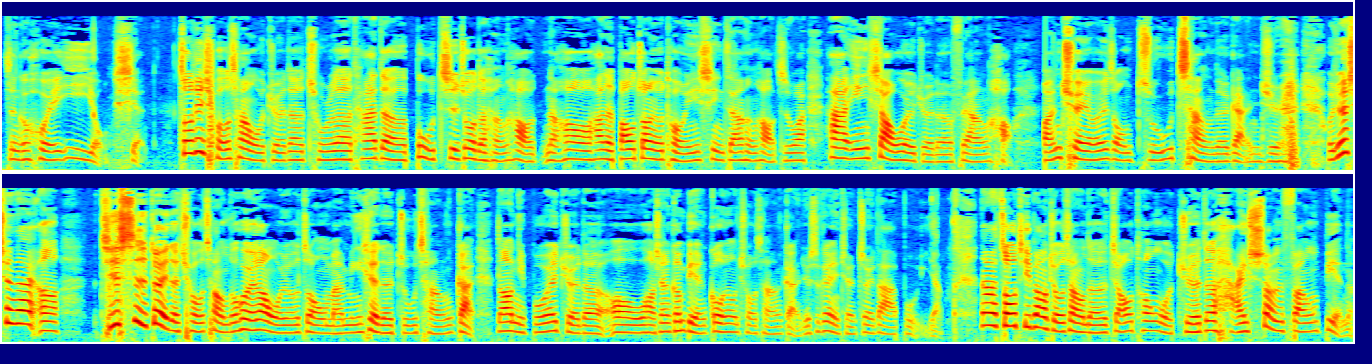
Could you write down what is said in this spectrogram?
整个回忆涌现。洲际球场我觉得除了它的布置做得很好，然后它的包装有统一性，这样很好之外，它的音效我也觉得非常好，完全有一种主场的感觉。我觉得现在呃。其实四队的球场都会让我有种蛮明显的主场感，然后你不会觉得哦，我好像跟别人共用球场的感觉是跟以前最大的不一样。那洲际棒球场的交通，我觉得还算方便呢。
